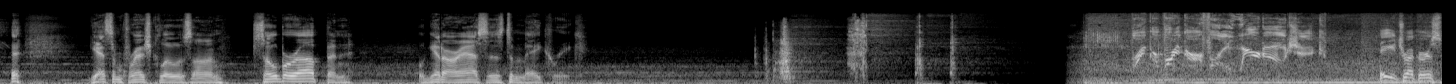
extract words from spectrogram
Get some fresh clothes on, sober up, and we'll get our asses to May Creek. Hey truckers,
